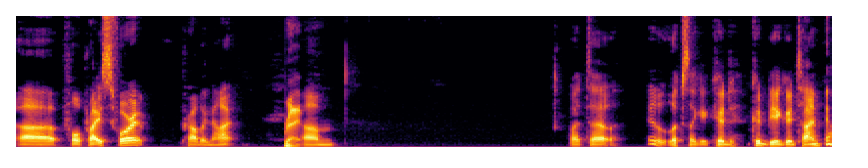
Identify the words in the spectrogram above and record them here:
uh, full price for it? Probably not. right. Um, but uh, it looks like it could could be a good time. yeah,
